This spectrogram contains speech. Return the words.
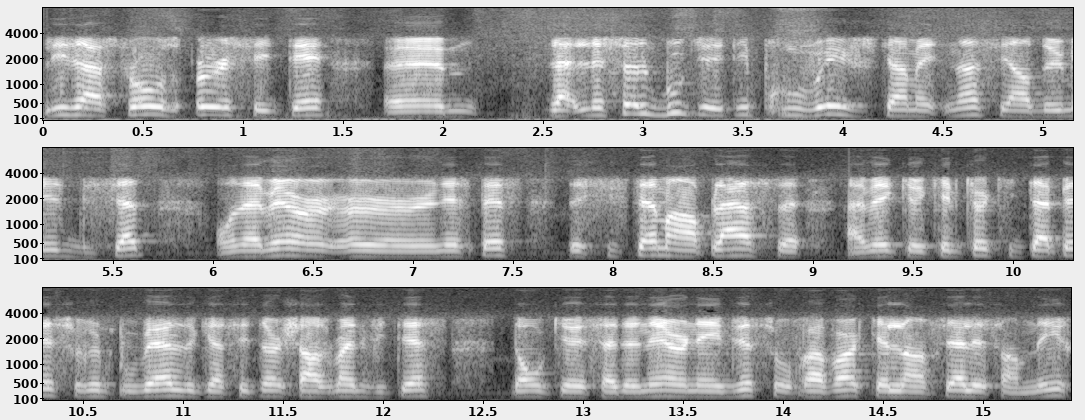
Les Astros, eux, c'était le seul bout qui a été prouvé jusqu'à maintenant, c'est en 2017. On avait un, une espèce de système en place avec quelqu'un qui tapait sur une poubelle quand c'était un changement de vitesse. Donc, euh, ça donnait un indice au faveur quel lancer allait s'en venir.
